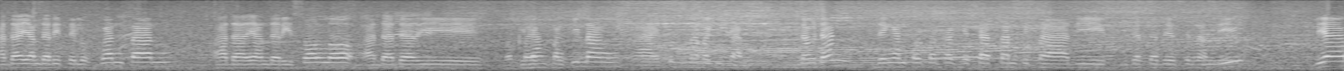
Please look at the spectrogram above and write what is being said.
ada yang dari Teluk Kuantan, ada yang dari Solo, ada dari Bangkinang, Bangkinang. Nah, itu kita bagikan. Mudah-mudahan dengan protokol kesehatan kita di tiga destinasi, dia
